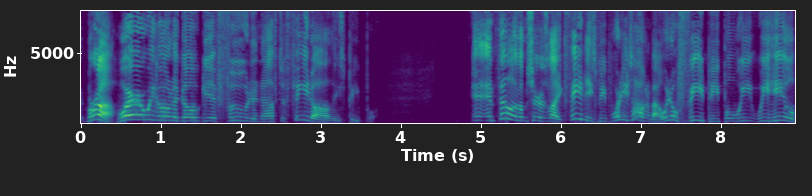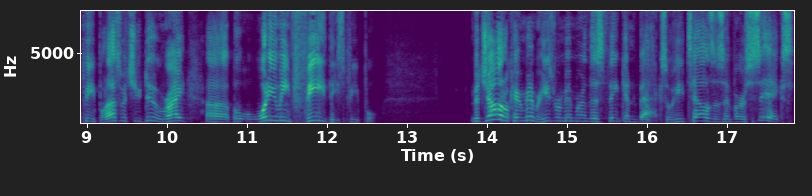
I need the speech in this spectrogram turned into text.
Bruh, where are we going to go get food enough to feed all these people? And, and Philip, I'm sure, is like, Feed these people? What are you talking about? We don't feed people, we, we heal people. That's what you do, right? Uh, but what do you mean, feed these people? But John, okay, remember, he's remembering this thinking back. So he tells us in verse 6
